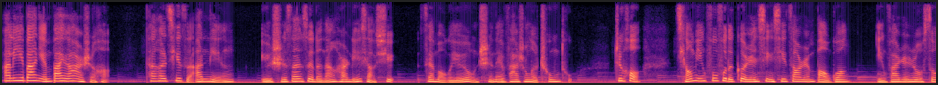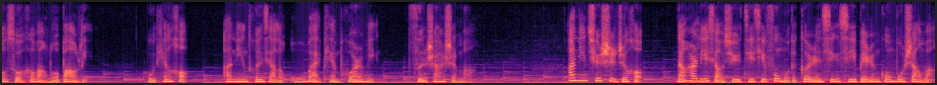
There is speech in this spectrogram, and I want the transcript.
二零一八年八月二十号，他和妻子安宁与十三岁的男孩李小旭在某个游泳池内发生了冲突，之后，乔明夫妇的个人信息遭人曝光，引发人肉搜索和网络暴力。五天后。安宁吞下了五百片扑尔敏，自杀身亡。安宁去世之后，男孩李小旭及其父母的个人信息被人公布上网，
